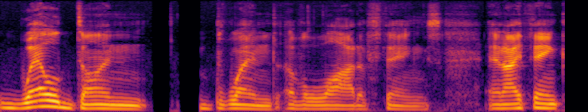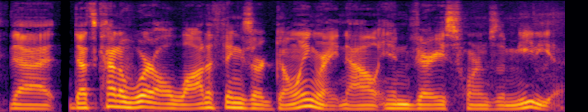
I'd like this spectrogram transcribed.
well done blend of a lot of things. And I think that that's kind of where a lot of things are going right now in various forms of media.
